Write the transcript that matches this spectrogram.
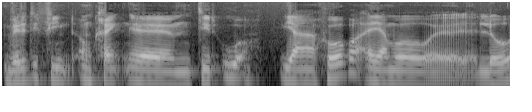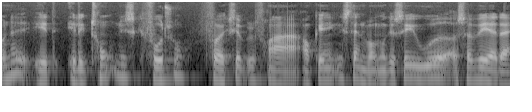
vældig fint omkring øh, dit ur jeg håber, at jeg må øh, låne et elektronisk foto, for eksempel fra Afghanistan, hvor man kan se uret, og så vil jeg da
